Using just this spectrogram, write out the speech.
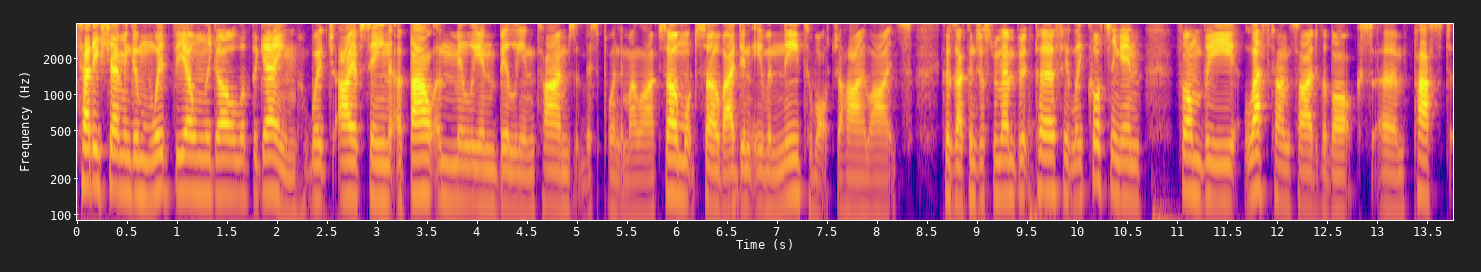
Teddy Sheringham with the only goal of the game, which I have seen about a million billion times at this point in my life. So much so that I didn't even need to watch the highlights because I can just remember it perfectly. Cutting in from the left hand side of the box, um, past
